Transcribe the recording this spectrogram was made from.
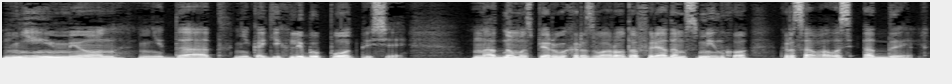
Ни имен, ни дат, ни каких-либо подписей. На одном из первых разворотов рядом с Минхо красовалась Адель.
